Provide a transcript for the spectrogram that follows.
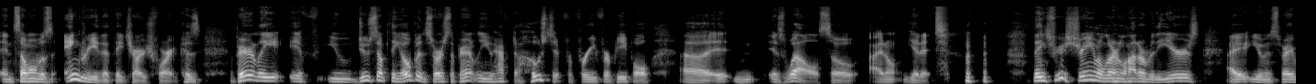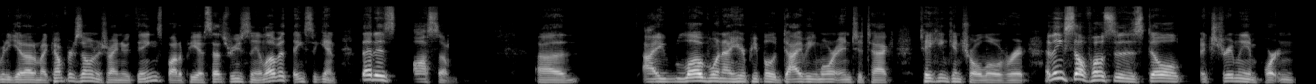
And someone was angry that they charge for it because apparently, if you do something open source, apparently you have to host it for free for people uh, it, as well. So I don't get it. Thanks for your stream. I learned a lot over the years. I you inspired me to get out of my comfort zone and try new things. Bought a pfSense recently. I love it. Thanks again. That is awesome. Uh, I love when I hear people diving more into tech, taking control over it. I think self hosted is still extremely important.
